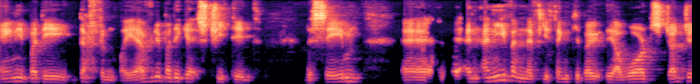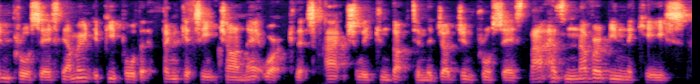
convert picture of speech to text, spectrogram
anybody differently. Everybody gets treated the same. Uh, and, and even if you think about the awards judging process, the amount of people that think it's HR Network that's actually conducting the judging process, that has never been the case.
